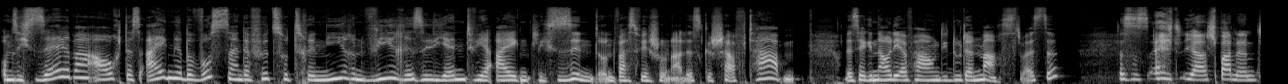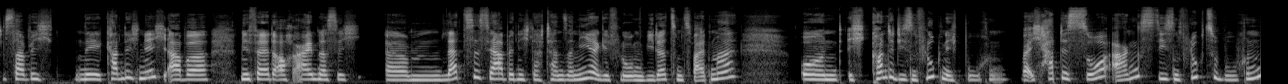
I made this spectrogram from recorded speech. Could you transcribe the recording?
um sich selber auch das eigene Bewusstsein dafür zu trainieren, wie resilient wir eigentlich sind und was wir schon alles geschafft haben. Und das ist ja genau die Erfahrung, die du dann machst, weißt du? Das ist echt, ja, spannend. Das habe ich, nee, kannte ich nicht, aber mir fällt auch ein, dass ich ähm, letztes Jahr bin ich nach Tansania geflogen wieder zum zweiten Mal und ich konnte diesen Flug nicht buchen, weil ich hatte so Angst, diesen Flug zu buchen.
